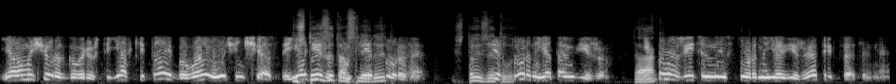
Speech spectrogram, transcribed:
я вам еще раз говорю, что я в Китае бываю очень часто. И я что из этого следует? Стороны. Что из все этого? стороны я там вижу. Так. И положительные стороны я вижу, и отрицательные.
